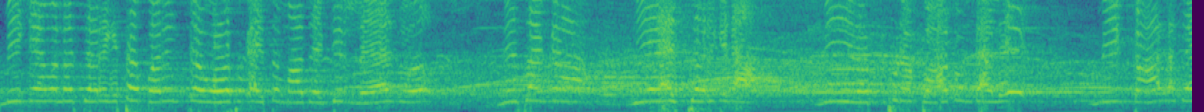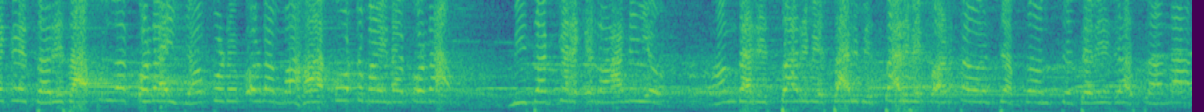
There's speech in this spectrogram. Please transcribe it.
మీకేమన్నా జరిగితే భరించే ఓపిక అయితే మా దగ్గర లేదు. నిజంగా ఏది జరిగినా మీరెప్పుడు బాగుండాలి. మీ కాళ్ళ దగ్గర దరిదాపుల్లో కూడా ఎప్పుడు కూడా మహాకూటమైనా కూడా మీ దగ్గరికి రానియు. అందరి తరిమి తరిమి తరిమి కొడతామని చెప్తామని తెలియజేస్తానా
